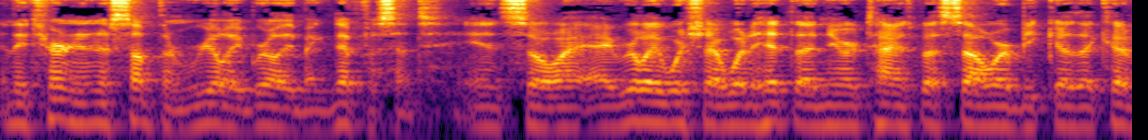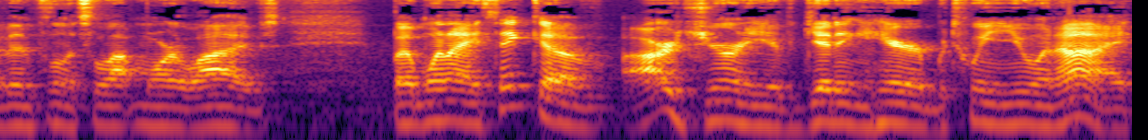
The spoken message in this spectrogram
and they turned into something really, really magnificent. And so I, I, really wish I would have hit the New York Times bestseller because I could have influenced a lot more lives. But when I think of our journey of getting here between you and I,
